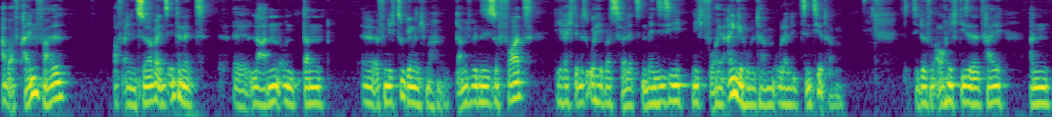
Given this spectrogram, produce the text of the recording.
aber auf keinen Fall auf einen Server ins Internet äh, laden und dann äh, öffentlich zugänglich machen. Damit würden Sie sofort die Rechte des Urhebers verletzen, wenn Sie sie nicht vorher eingeholt haben oder lizenziert haben. Sie dürfen auch nicht diese Datei an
